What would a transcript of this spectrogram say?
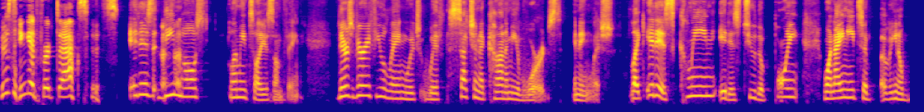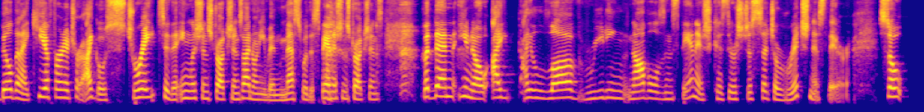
using it for taxes? It is the most, let me tell you something there's very few language with such an economy of words in English. Like it is clean, it is to the point. When I need to, uh, you know, build an IKEA furniture, I go straight to the English instructions. I don't even mess with the Spanish instructions. But then, you know, I I love reading novels in Spanish because there's just such a richness there. So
